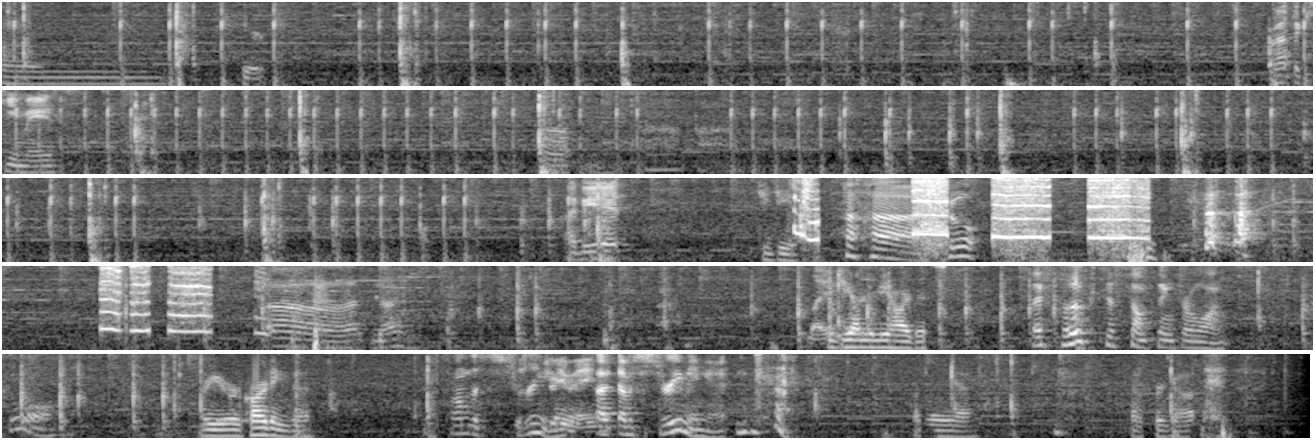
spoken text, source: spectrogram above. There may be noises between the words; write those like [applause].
Um, here. I'm at the key maze. I beat it. GG. Haha, cool. Like, GG on the hardest. I fluked to something for once. Cool. Are you recording this? It's on the stream. streaming. I, I'm streaming it. [laughs] Oh yeah. I forgot. [laughs]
